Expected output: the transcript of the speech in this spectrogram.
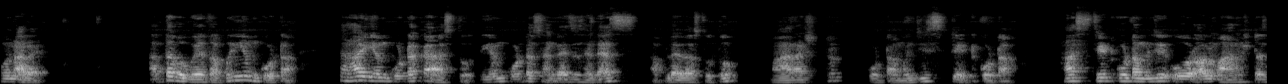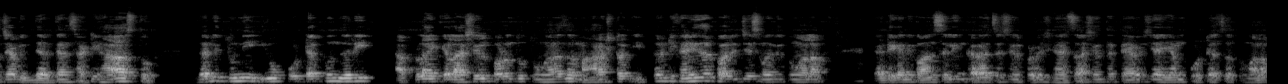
होणार आहे. आता बघूयात आपण यम कोटा. तर हा यम कोटा काय असतो? यम कोटा सांगायचं झाल्यास आपल्याला असतो तो महाराष्ट्र कोटा म्हणजे स्टेट कोटा. हा स्टेट कोटा म्हणजे ओव्हरऑल महाराष्ट्राच्या विद्यार्थ्यांसाठी हा असतो. जरी तुम्ही यू कोट्यातून जरी अप्लाय केला असेल परंतु तुम्हाला जर महाराष्ट्रात इतर ठिकाणी जर कॉलेजेसमध्ये तुम्हाला त्या ठिकाणी काउन्सिलिंग करायचं असेल प्रवेश घ्यायचा असेल तर त्यावेळेस या यम कोट्याचा तुम्हाला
